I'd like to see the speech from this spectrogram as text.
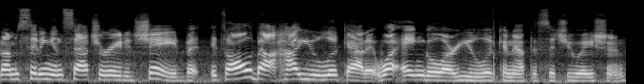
but I'm sitting in saturated shade. But it's all about how you look at it. What angle are you looking at the situation?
